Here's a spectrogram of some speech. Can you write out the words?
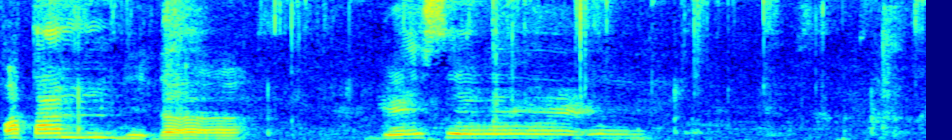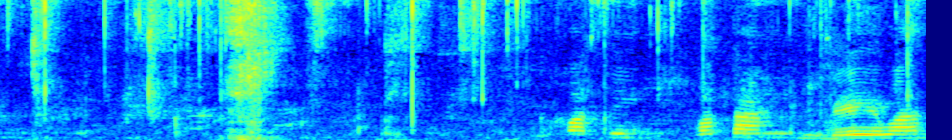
what time did the they say what thing what time do they want?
